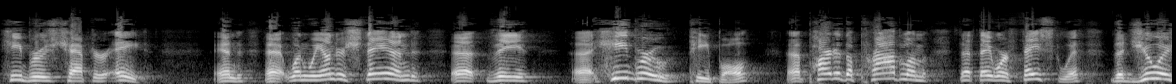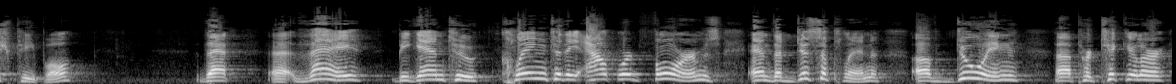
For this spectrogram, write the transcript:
Hebrews chapter 8. And uh, when we understand uh, the Hebrew people, part of the problem that they were faced with, the Jewish people, that they began to cling to the outward forms and the discipline of doing uh, particular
